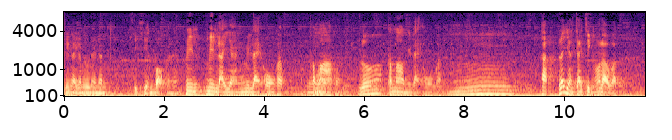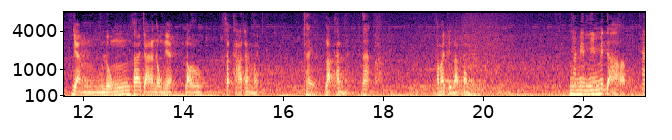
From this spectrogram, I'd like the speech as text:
ได้ไงก็ไม่รู้ในนั้น ที่เขียนบอกนะมีมีหลายยันมีหลายองค์ครับพม่าคนเหรอพม่ามีหลายองค์ครับอืมอะแล้วอย่างใจจริงของเราอะอย่างหลวงพระอาจารย์อนงค์เนี่ย เราศรัทธาท่านไหมใช่ครับรักท่านไหม นะทำไมถึงรักท่าน มีมีมีเมตตาครับถ้า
